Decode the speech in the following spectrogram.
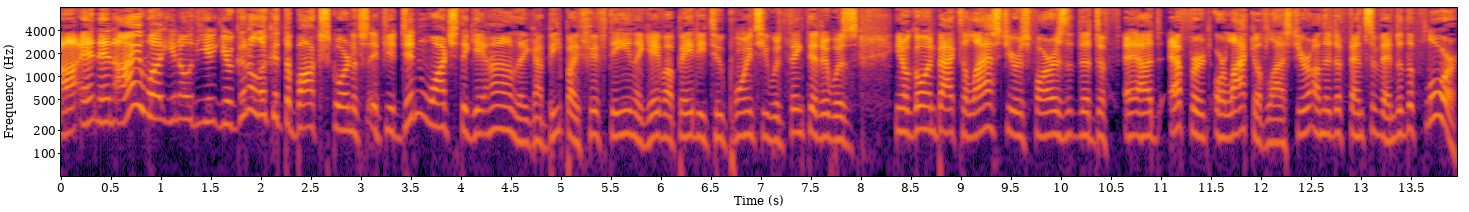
Uh, and, and Iowa, you know, you, are going to look at the box score, and if, if you didn't watch the game, oh, they got beat by 15. They gave up 82 points. You would think that it was, you know, going back to last year as far as the def- uh, effort or lack of last year on the defensive end of the floor.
